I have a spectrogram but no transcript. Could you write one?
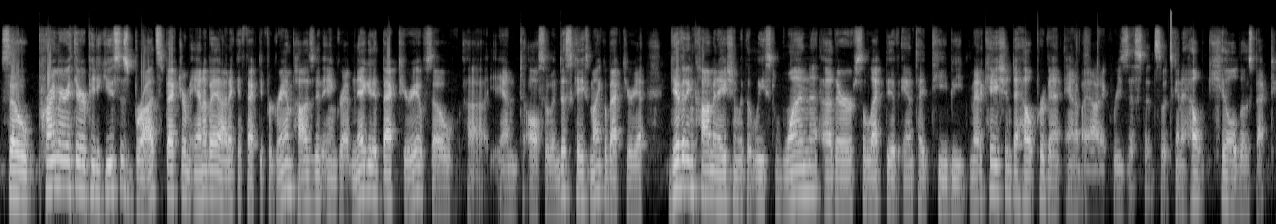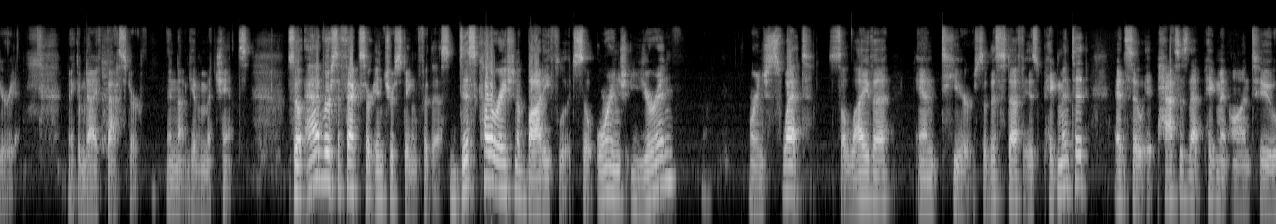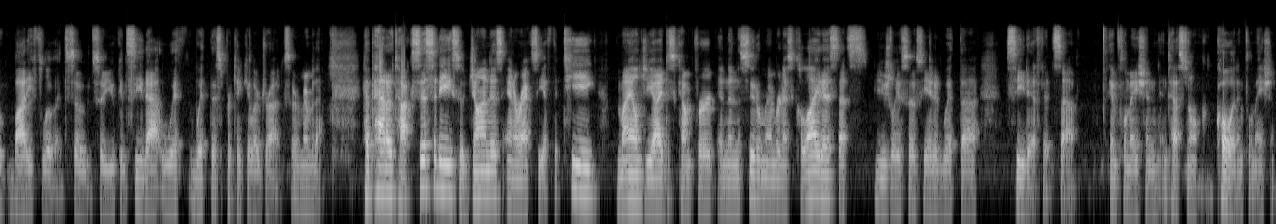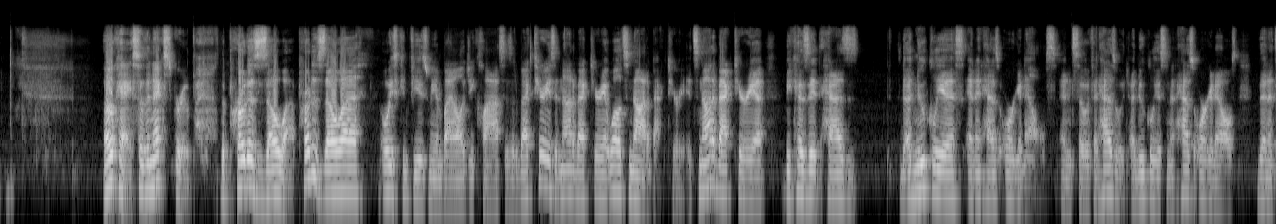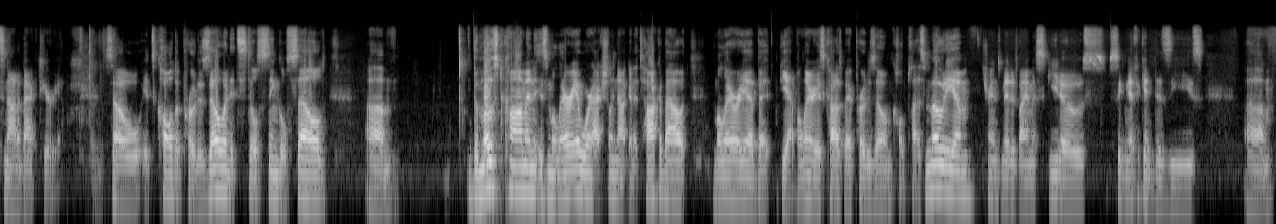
So primary therapeutic uses broad spectrum antibiotic effective for gram-positive and gram-negative bacteria, so uh, and also in this case mycobacteria, given in combination with at least one other selective anti-TB medication to help prevent antibiotic resistance. So it's going to help kill those bacteria, make them die faster and not give them a chance. So adverse effects are interesting for this. Discoloration of body fluids, so orange urine, orange sweat, saliva, and tears. So this stuff is pigmented, and so it passes that pigment on to body fluids. So, so you can see that with, with this particular drug. So remember that. Hepatotoxicity, so jaundice, anorexia, fatigue, mild GI discomfort, and then the pseudomembranous colitis, that's usually associated with uh, C. diff. It's uh, inflammation, intestinal colon inflammation. Okay, so the next group, the protozoa. Protozoa always confused me in biology class. Is it a bacteria? Is it not a bacteria? Well, it's not a bacteria. It's not a bacteria because it has a nucleus and it has organelles. And so if it has a nucleus and it has organelles, then it's not a bacteria. So it's called a protozoan. It's still single-celled. Um, the most common is malaria. We're actually not going to talk about malaria, but yeah, malaria is caused by a protozoan called Plasmodium, transmitted by mosquitoes, significant disease. Um,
